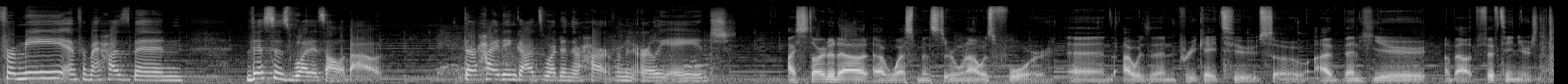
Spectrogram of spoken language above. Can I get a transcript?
for me and for my husband, this is what it's all about. They're hiding God's word in their heart from an early age. I started out at Westminster when I was four and I was in pre-K 2, so I've been here about 15 years now.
